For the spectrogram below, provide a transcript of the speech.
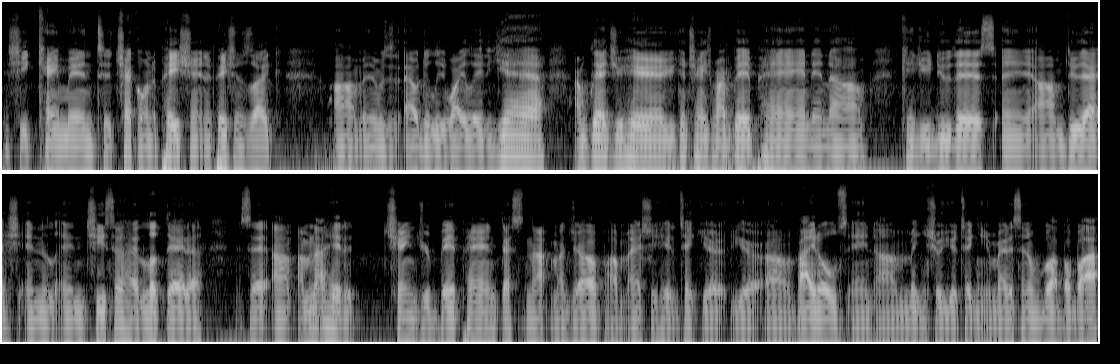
And she came in to check on the patient, and the patient was like, um, and it was an elderly white lady. Yeah, I'm glad you're here. You can change my bedpan, and um, can you do this and um, do that? And and Chisa had looked at her and said, um, I'm not here to change your bedpan. That's not my job. I'm actually here to take your your uh, vitals and um, making sure you're taking your medicine. Blah blah blah.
